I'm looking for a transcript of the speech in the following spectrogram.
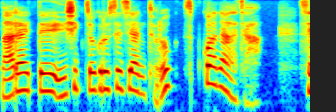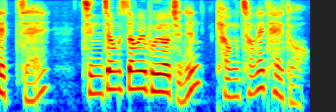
말할 때 의식적으로 쓰지 않도록 습관화하자. 셋째, 진정성을 보여주는 경청의 태도.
